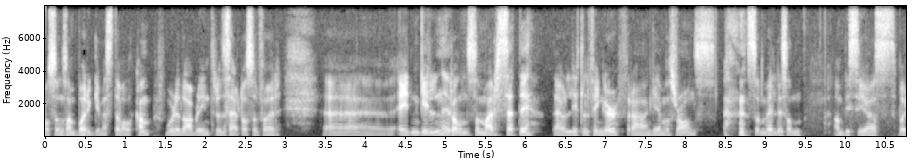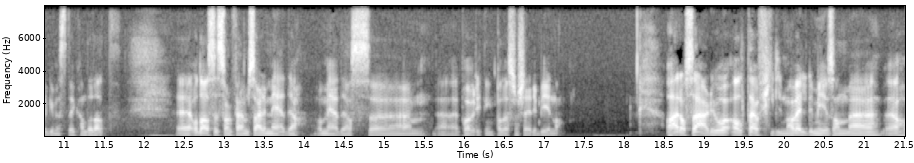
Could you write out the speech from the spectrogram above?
også en sånn borgermestervalgkamp, hvor det da blir introdusert også for uh, Aiden Gillen i rollen som Marsetti. Det er jo Littlefinger fra Game of Thrones, som veldig sånn ambisiøs borgermesterkandidat. Uh, og da sesong fem så er det media, og medias uh, påvirkning på det som skjer i byen. da. Og her også er det jo, Alt er jo filma veldig mye sånn med eh,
